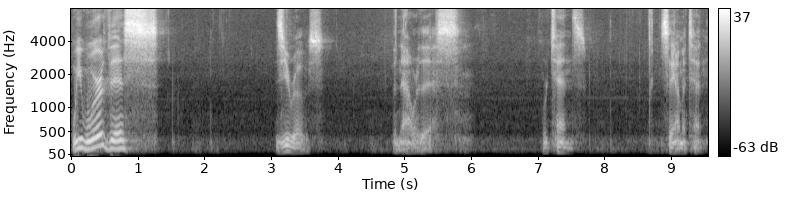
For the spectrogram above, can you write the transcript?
We were this zeros, but now we're this. We're tens. Say, I'm a 10.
